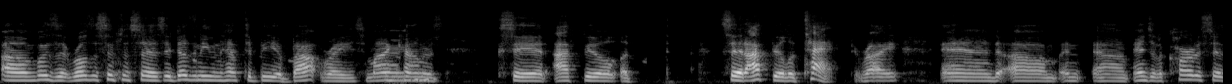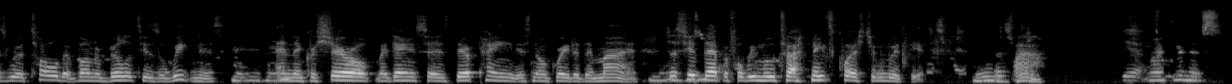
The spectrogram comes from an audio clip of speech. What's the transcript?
Um, what is it? Rosa Simpson says it doesn't even have to be about race. My mm-hmm. encounters said I feel a, said I feel attacked, right? And um, and um, Angela Carter says we're told that vulnerability is a weakness, mm-hmm. and then Crishero McDaniel says their pain is no greater than mine. Mm-hmm. Just hit that before we move to our next question with you. That's right. That's wow. right. Yeah. My goodness.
